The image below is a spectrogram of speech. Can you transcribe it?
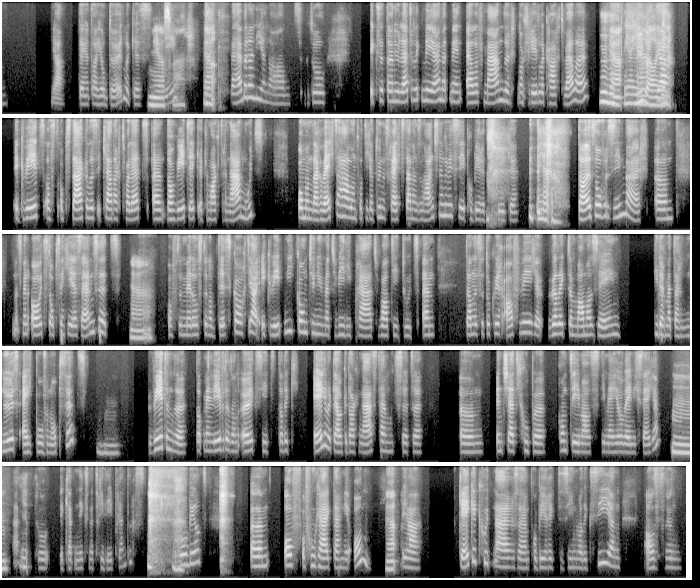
ja, denk dat dat heel duidelijk is. Nee, dat is waar. Ja. we hebben dat niet in de hand. Ik bedoel, ik zit daar nu letterlijk mee, hè, met mijn elf maanden nog redelijk hard wel. Hè. Mhm. Ja, ja, nu ja. wel, ja. Ja, ik weet als het obstakel is, ik ga naar het toilet en dan weet ik, ik hem achterna moet om hem daar weg te halen. Want wat hij gaat doen is recht staan en zijn handje in de wc proberen te steken. Ja. Dat is overzienbaar. Ehm, als mijn oudste op zijn gsm zit, Ja. Of de middelste op Discord, ja, ik weet niet continu met wie die praat, wat die doet. En dan is het ook weer afwegen. Wil ik de mama zijn die er met haar neus echt bovenop zit? Mhm. Wetende dat mijn leven er dan uitziet, dat ik eigenlijk elke dag naast hem moet zitten. ehm, in chatgroepen rond thema's die mij heel weinig zeggen. Mm. Ja, Ja. ik bedoel, ik heb niks met 3D-printers, bijvoorbeeld. Ehm, of, of hoe ga ik daarmee om? Ja. Ja, kijk ik goed naar ze en probeer ik te zien wat ik zie. En als er een...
